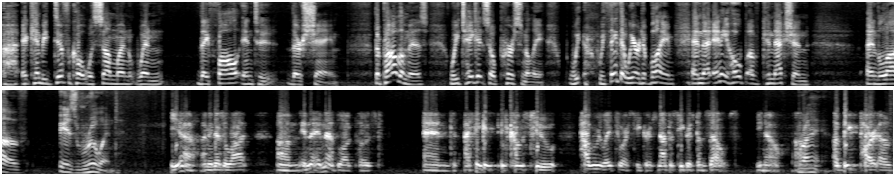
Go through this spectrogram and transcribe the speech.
uh, it can be difficult with someone when they fall into their shame. The problem is we take it so personally. We we think that we are to blame and that any hope of connection and love is ruined. Yeah, I mean, there's a lot um, in, the, in that blog post, and I think it, it comes to how we relate to our secrets, not the secrets themselves. You know, um, Right. A big part of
